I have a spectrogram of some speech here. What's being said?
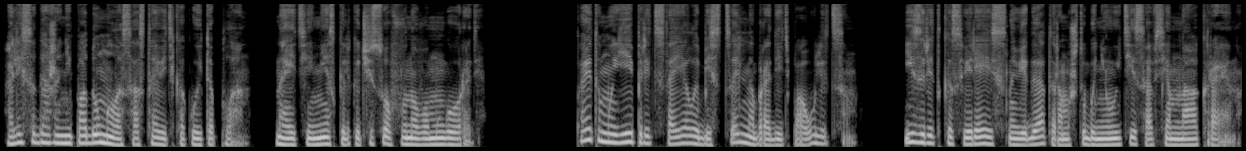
Алиса даже не подумала составить какой-то план на эти несколько часов в новом городе. Поэтому ей предстояло бесцельно бродить по улицам, изредка сверяясь с навигатором, чтобы не уйти совсем на окраину.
